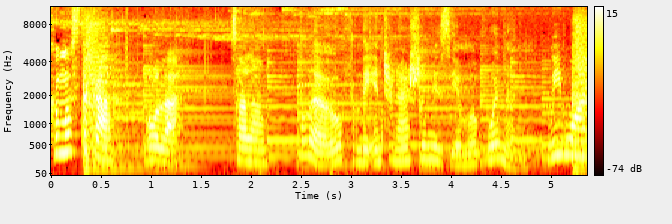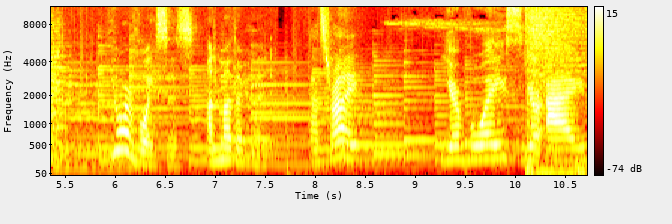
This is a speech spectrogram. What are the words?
Kumusta ka? Hola. Salam. Hello from the International Museum of Women. We want your voices on motherhood. That's right. Your voice, your eyes,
